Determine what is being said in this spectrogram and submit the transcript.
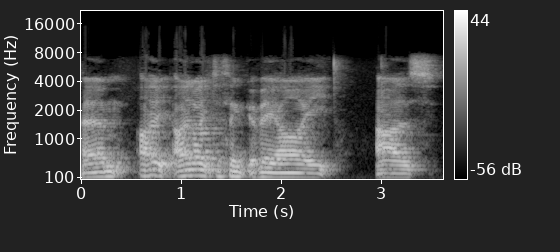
Um, I, I like to think of AI as,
